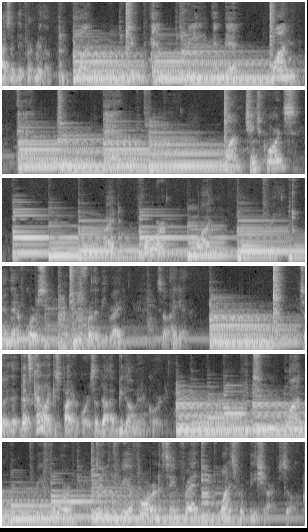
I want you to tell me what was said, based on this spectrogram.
Has a different rhythm. One, two, and three, and then one, and two, and three. One. Change chords right? Four, one, three. And then, of course, two for the B, right? So again. So that, that's kind of like a spider chord, it's a, a B dominant chord. Two, one, three, four, two, three, a four on the same fret. One is for the D sharp. So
